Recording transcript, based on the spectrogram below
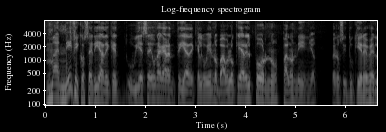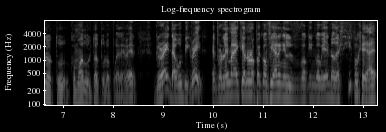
magnífico sería de que hubiese una garantía de que el gobierno va a bloquear el porno para los niños, pero si tú quieres verlo tú, como adulto, tú lo puedes ver. Great, that would be great. El problema es que uno no puede confiar en el fucking gobierno de aquí, porque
